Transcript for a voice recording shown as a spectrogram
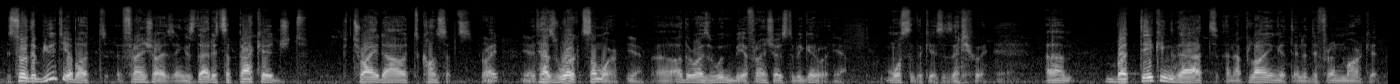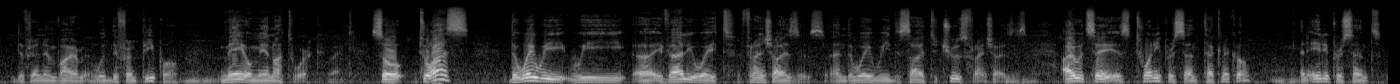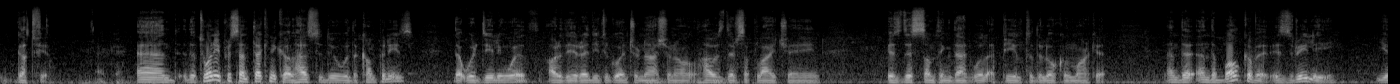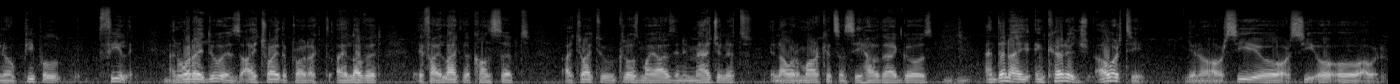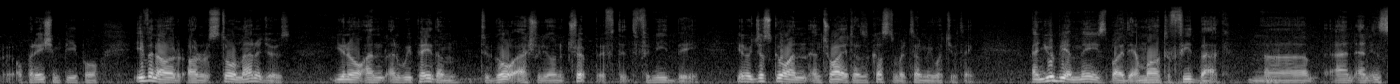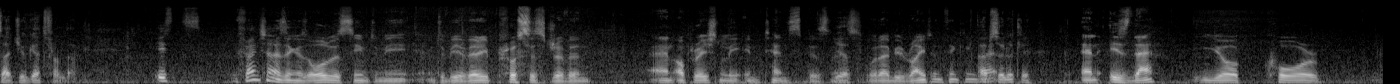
so the beauty about franchising is that it's a packaged, tried out concepts, right? Yeah. It has worked somewhere. Yeah. Uh, otherwise, it wouldn't be a franchise to begin with. Yeah. Most of the cases, anyway. Um, but taking that and applying it in a different market, different environment, with different people, may or may not work. Right. So to us, the way we, we uh, evaluate franchises and the way we decide to choose franchises, I would say is 20% technical and 80% gut feel. Okay. And the 20% technical has to do with the companies that we're dealing with. Are they ready to go international? How is their supply chain? Is this something that will appeal to the local market? And the, and the bulk of it is really, you know, people feeling. And what I do is I try the product, I love it. If I like the concept, I try to close my eyes and imagine it in our markets and see how that goes. Mm-hmm. And then I encourage our team, you know, our CEO, our COO, our operation people, even our, our store managers, you know, and, and we pay them to go actually on a trip if, the, if need be. You know, just go and, and try it as a customer, tell me what you think. And you'll be amazed by the amount of feedback um, and, and insight you get from that. It's, franchising has always seemed to me to be a very process driven and operationally intense business. Yes. Would I be right in thinking that? Absolutely. And is that your core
